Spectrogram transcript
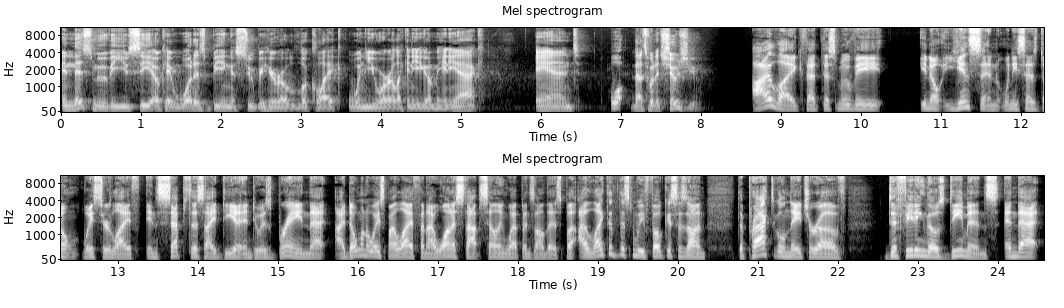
in this movie, you see, okay, what does being a superhero look like when you are like an egomaniac? And Well- that's what it shows you. I like that this movie, you know, Yinsen, when he says don't waste your life, incepts this idea into his brain that I don't want to waste my life and I want to stop selling weapons and all this. But I like that this movie focuses on the practical nature of defeating those demons and that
